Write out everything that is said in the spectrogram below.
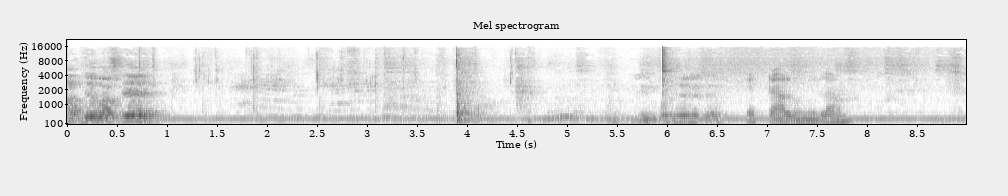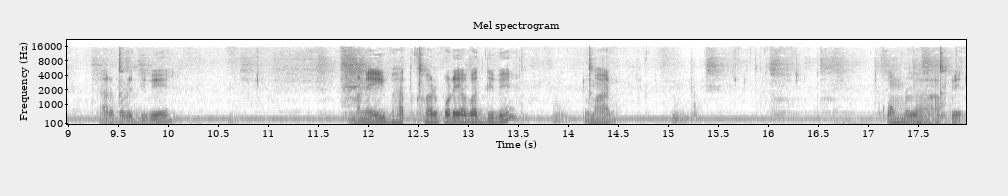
হাত দিয়ে বসছে। একটা আলু নিলাম। তারপরে দিবে মানে এই ভাত খাওয়ার পরে আবার দিবে তোমার কমলা আপেল।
